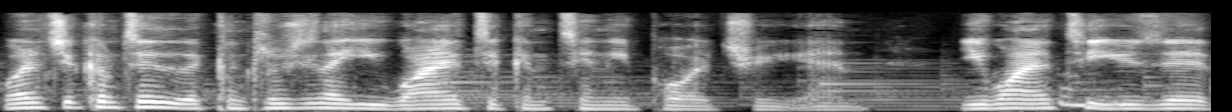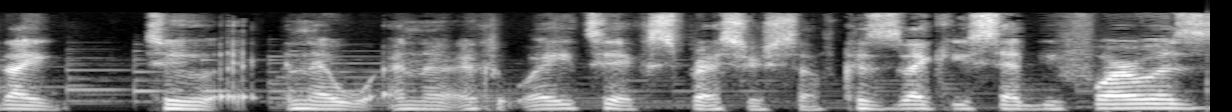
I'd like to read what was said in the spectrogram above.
when did you come to the conclusion that you wanted to continue poetry and you wanted to mm-hmm. use it like to in a, in a way to express yourself because like you said before was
